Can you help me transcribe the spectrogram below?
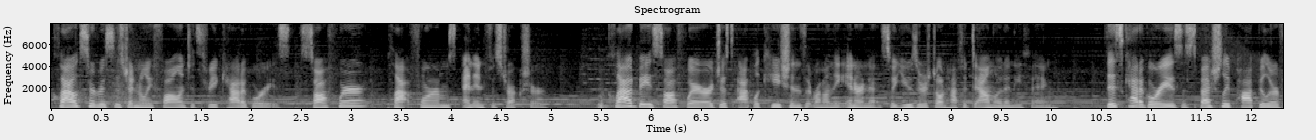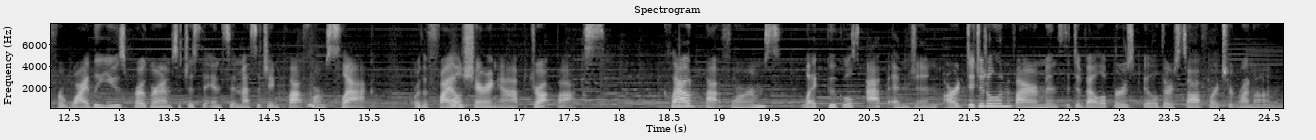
Cloud services generally fall into three categories software, platforms, and infrastructure. Cloud based software are just applications that run on the internet so users don't have to download anything. This category is especially popular for widely used programs such as the instant messaging platform Slack or the file sharing app Dropbox. Cloud platforms, like Google's App Engine, are digital environments that developers build their software to run on.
